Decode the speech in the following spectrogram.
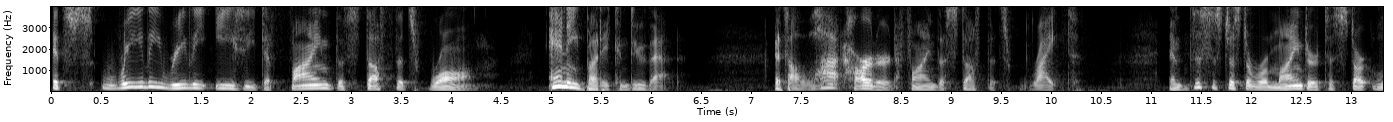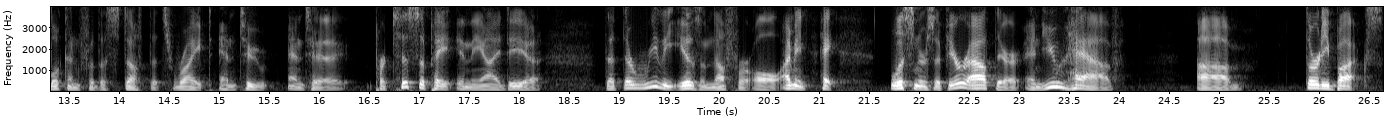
it's really really easy to find the stuff that's wrong. Anybody can do that. It's a lot harder to find the stuff that's right. And this is just a reminder to start looking for the stuff that's right and to and to participate in the idea that there really is enough for all. I mean, hey, listeners, if you're out there and you have um, 30 bucks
